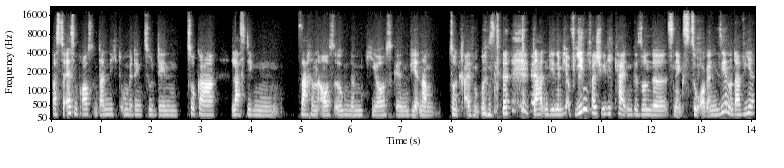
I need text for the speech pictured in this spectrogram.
was zu essen brauchst und dann nicht unbedingt zu den zuckerlastigen Sachen aus irgendeinem Kiosk in Vietnam zurückgreifen musste. da hatten wir nämlich auf jeden Fall Schwierigkeiten, gesunde Snacks zu organisieren. Und da wir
